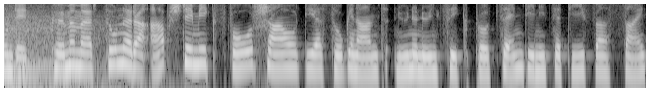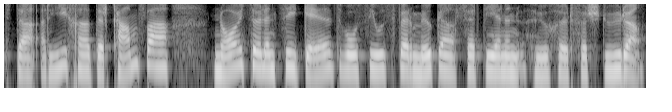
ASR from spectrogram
Und jetzt kommen wir zu einer Abstimmungsvorschau. Die sogenannte 99%-Initiative sagt der Reichen der Kampf an. Neu sollen sie Geld, das sie aus Vermögen verdienen, höher versteuern.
